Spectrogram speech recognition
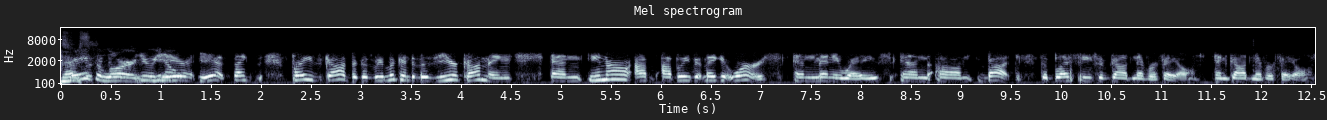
praise the Lord. You, you year, know, yes, thank. Praise God because we look into this year coming, and you know, I, I believe it may get worse in many ways. And um, but the blessings of God never fail, and God never fails.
